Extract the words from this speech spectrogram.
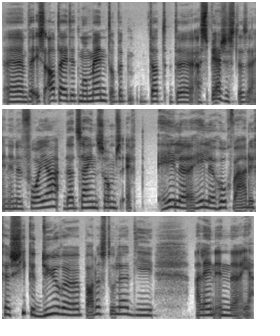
Uh, er is altijd het moment op het, dat de asperges er zijn in het voorjaar. Dat zijn soms echt hele, hele hoogwaardige, chique, dure paddenstoelen. Die alleen in de, ja,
